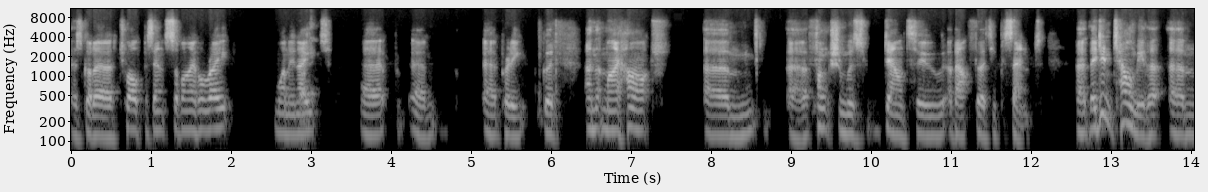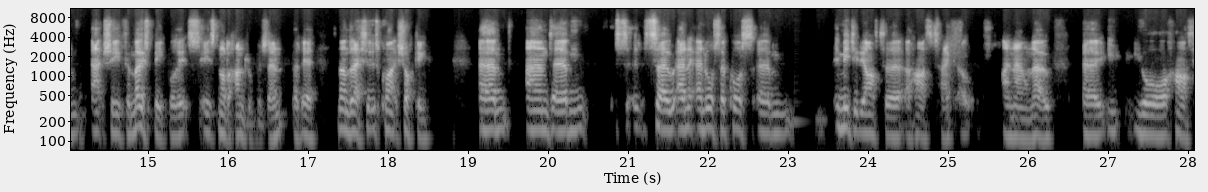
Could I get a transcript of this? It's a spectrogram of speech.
has got a 12% survival rate, one in eight, uh, um, uh, pretty good, and that my heart um, uh, function was down to about 30%. they didn't tell me that um, actually for most people it's it's not 100%, but nonetheless, it was quite shocking. Um, and um, so, and, and also, of course, um, immediately after a heart attack, oh, I now know uh, your heart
